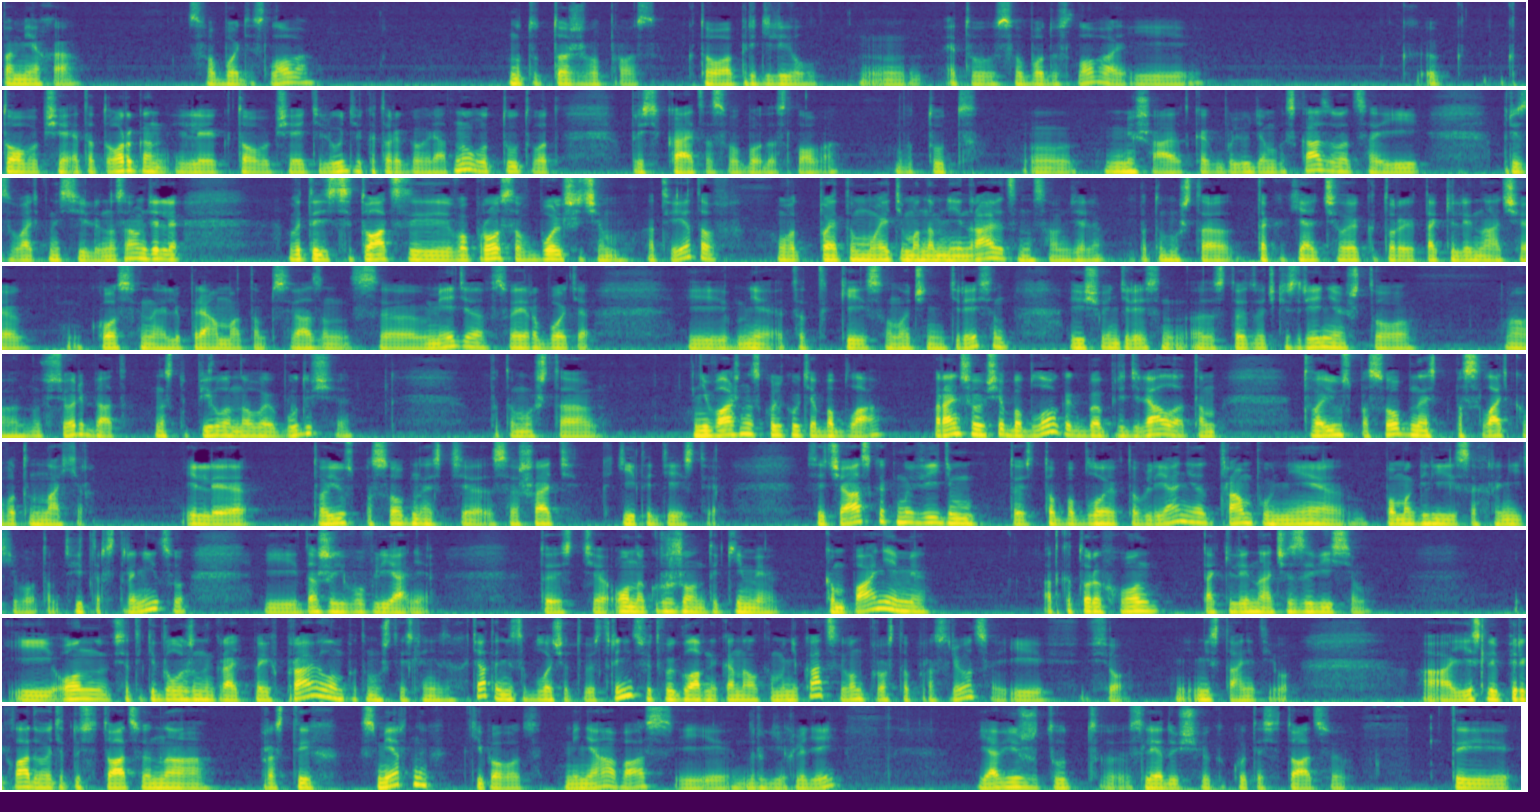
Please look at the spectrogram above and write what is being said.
помеха свободе слова. Ну, тут тоже вопрос, кто определил эту свободу слова и кто вообще этот орган или кто вообще эти люди, которые говорят, ну вот тут вот пресекается свобода слова, вот тут мешают как бы людям высказываться и призывать к насилию. На самом деле в этой ситуации вопросов больше, чем ответов. Вот поэтому этим она мне и нравится на самом деле. Потому что так как я человек, который так или иначе косвенно или прямо там связан с э, медиа в своей работе, и мне этот кейс, он очень интересен. И еще интересен э, с той точки зрения, что а, ну все, ребят, наступило новое будущее, потому что неважно, сколько у тебя бабла, Раньше вообще бабло как бы определяло там твою способность посылать кого-то нахер. Или твою способность э, совершать какие-то действия. Сейчас, как мы видим, то есть то бабло и то влияние Трампу не помогли сохранить его там твиттер-страницу и даже его влияние. То есть э, он окружен такими компаниями, от которых он так или иначе зависим. И он все-таки должен играть по их правилам, потому что если они захотят, они заблочат твою страницу, и твой главный канал коммуникации, он просто просрется, и все, не станет его. А если перекладывать эту ситуацию на простых смертных, типа вот меня, вас и других людей, я вижу тут следующую какую-то ситуацию. Ты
